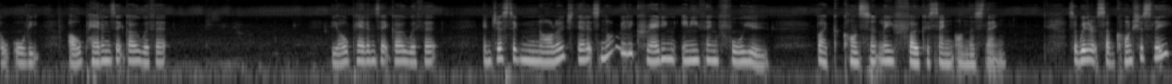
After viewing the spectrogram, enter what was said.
all, or the old patterns that go with it. The old patterns that go with it and just acknowledge that it's not really creating anything for you by constantly focusing on this thing. So whether it's subconsciously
